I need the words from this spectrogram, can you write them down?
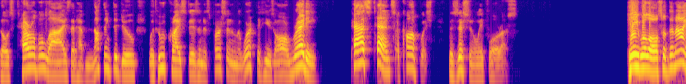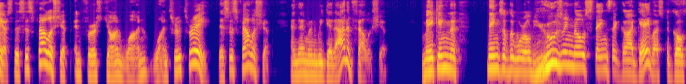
those terrible lies that have nothing to do with who Christ is and his person and the work that he's already, past tense, accomplished positionally for us. He will also deny us. This is fellowship in 1 John 1 1 through 3. This is fellowship. And then when we get out of fellowship, making the things of the world, using those things that God gave us to go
